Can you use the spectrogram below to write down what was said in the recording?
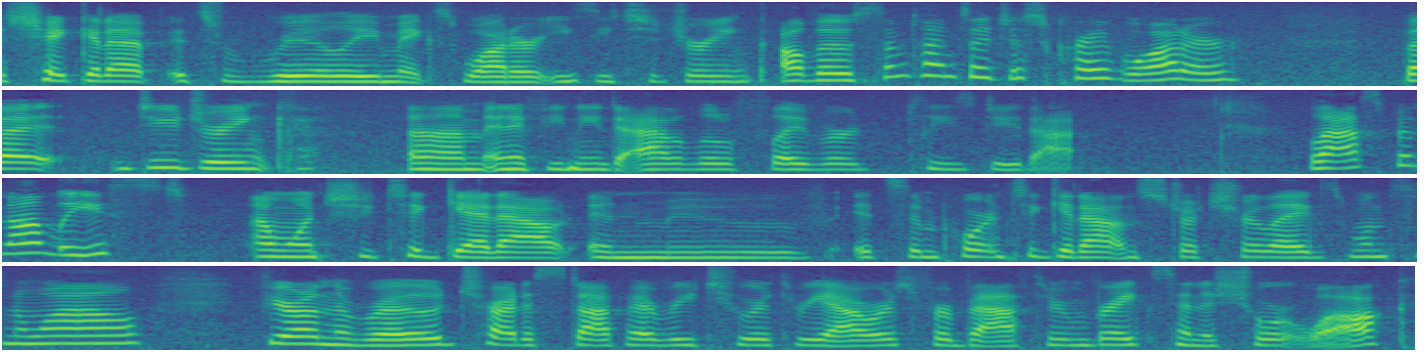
shake it up. It really makes water easy to drink. Although sometimes I just crave water. But do drink um, and if you need to add a little flavor, please do that. Last but not least, I want you to get out and move. It's important to get out and stretch your legs once in a while. If you're on the road, try to stop every two or three hours for bathroom breaks and a short walk.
